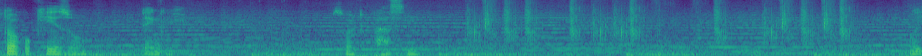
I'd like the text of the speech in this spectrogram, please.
Ist doch okay so, denke ich. Sollte passen. Ui.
